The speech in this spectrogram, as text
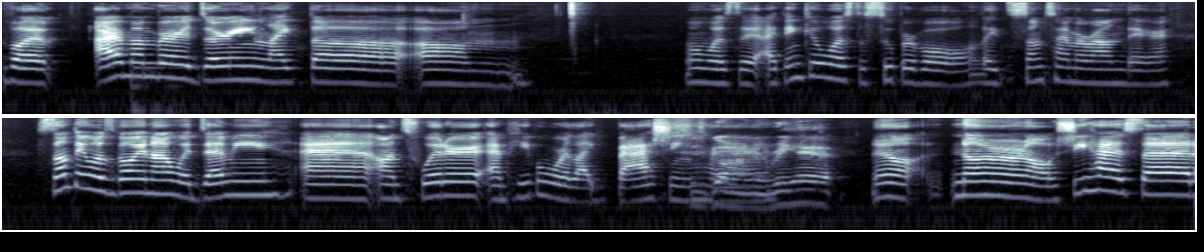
but I remember during like the um, when was it? I think it was the Super Bowl, like sometime around there. Something was going on with Demi and on Twitter, and people were like bashing She's her. going to rehab. No, no, no, no, no. She has said,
